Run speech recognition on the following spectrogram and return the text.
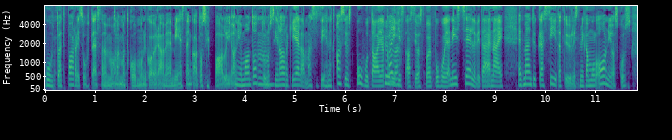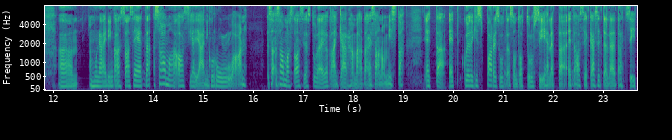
puhuttu, että parisuhteessa me molemmat kommunikoidaan meidän miesten kanssa tosi paljon. Ja mä oon tottunut mm. siinä arkielämässä siihen, että asioista puhutaan ja Kyllä. Kaikista asioista voi puhua ja niistä selvitään ja näin. Että mä en tykkää siitä tyylistä, mikä mulla on joskus ähm, mun äidin kanssa, on se, että sama asia jää niinku rullaan. Sa- samasta asiasta tulee jotain kärhämää tai sanomista. Että, että kuitenkin parisuhteessa on tottunut siihen, että, että asia käsitellään that's it.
